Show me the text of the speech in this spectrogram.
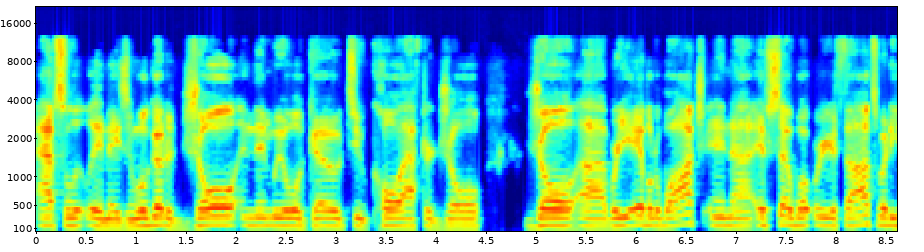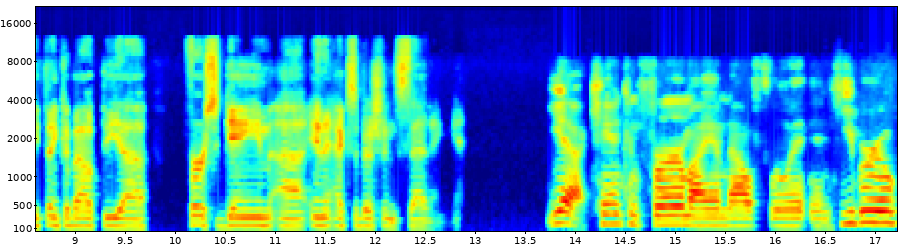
Absolutely amazing. We'll go to Joel and then we will go to Cole after Joel. Joel, uh, were you able to watch? And uh, if so, what were your thoughts? What do you think about the uh, first game uh, in an exhibition setting? Yeah, can confirm I am now fluent in Hebrew.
